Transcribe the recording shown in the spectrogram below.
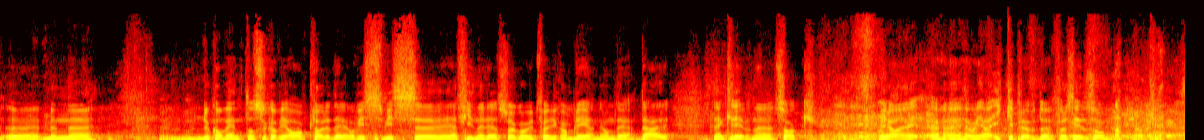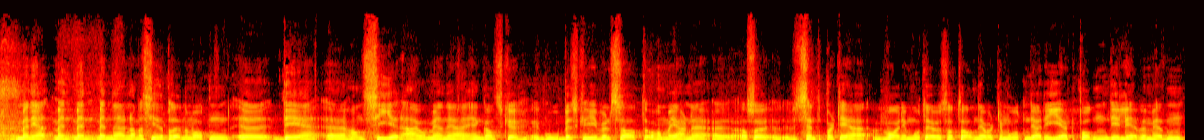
Eh, men eh, du kan vente, og så skal vi avklare det. Og hvis, hvis eh, jeg finner det, så går jeg ut fra vi kan bli enige om det. Det er, det er en krevende sak. Jeg, jeg, har ikke prøvd det, for å si det sånn. Men, jeg, men, men, men, la meg si det på denne måten. Det han sier, er jo, mener jeg, en ganske god beskrivelse. At han må gjerne, altså Senterpartiet var imot EØS-avtalen, de har vært imot den, de har regjert på den, de lever med den.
